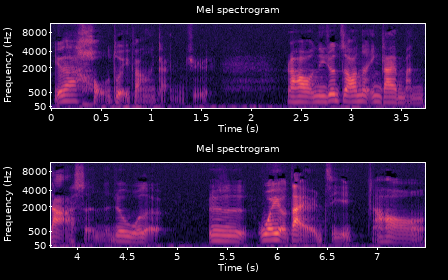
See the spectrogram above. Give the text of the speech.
有在吼对方的感觉。然后你就知道那应该蛮大声的，就我的，就是我也有戴耳机，然后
